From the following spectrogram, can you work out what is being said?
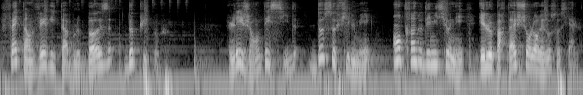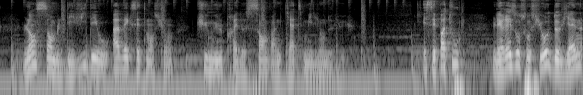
fait un véritable buzz depuis peu. Les gens décident de se filmer en train de démissionner et le partagent sur le réseau social. L'ensemble des vidéos avec cette mention cumule près de 124 millions de vues. Et c'est pas tout. Les réseaux sociaux deviennent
